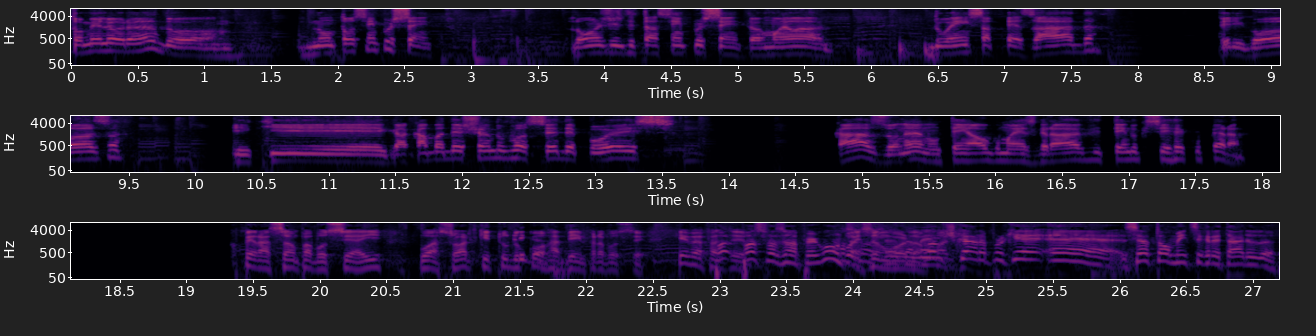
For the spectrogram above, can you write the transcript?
tô melhorando, não tô 100%. Longe de estar 100%. É uma doença pesada, perigosa e que acaba deixando você depois, caso né, não tenha algo mais grave, tendo que se recuperar. Recuperação para você aí. Boa sorte, que tudo corra bem para você. Quem vai fazer? Po- Posso fazer uma pergunta? Pois não, Gordão. Não, cara, porque é, você é atualmente secretário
